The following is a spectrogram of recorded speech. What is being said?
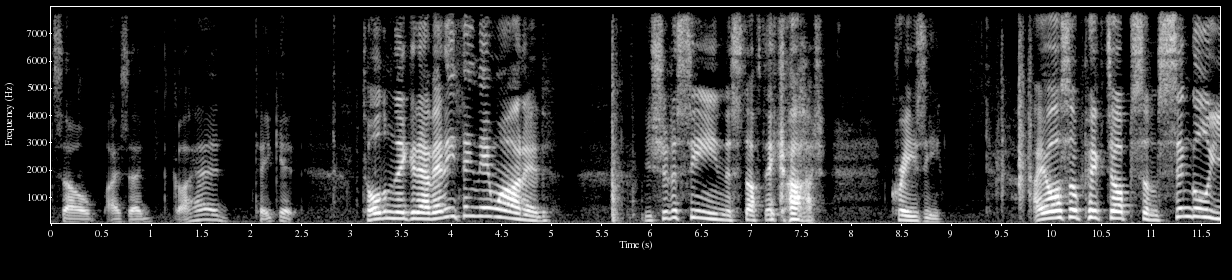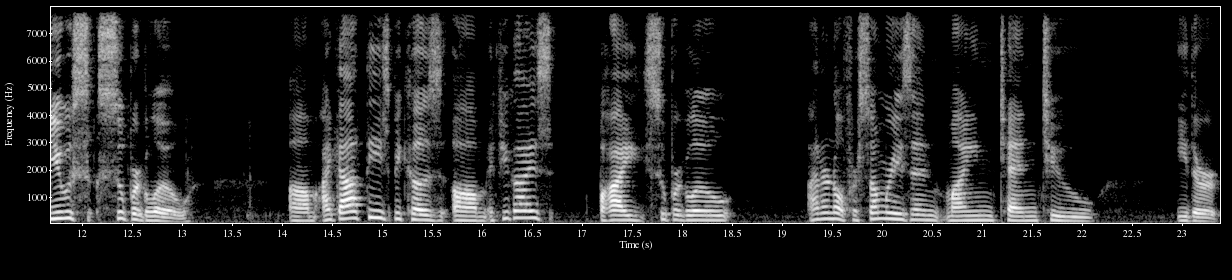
So I said, go ahead, take it. Told them they could have anything they wanted. You should have seen the stuff they got. Crazy. I also picked up some single-use super glue. Um, I got these because um, if you guys buy super glue, I don't know, for some reason mine tend to either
